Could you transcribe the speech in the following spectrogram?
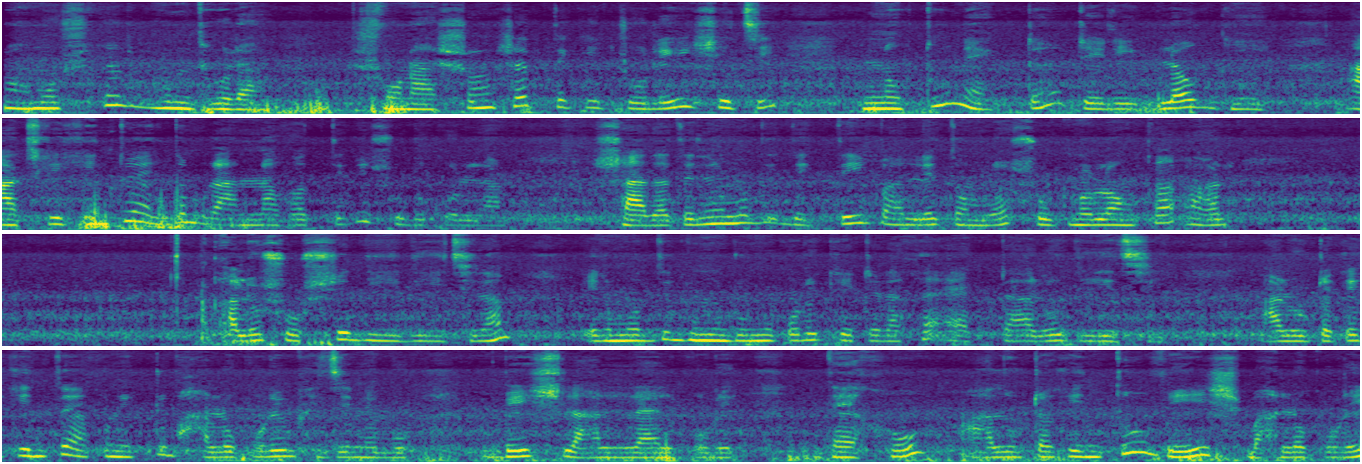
নমস্কার বন্ধুরা। সোনার সংসার থেকে চলে এসেছি নতুন একটা টেলি ব্লগ নিয়ে। আজকে কিন্তু একদম রান্নাঘর থেকে শুরু করলাম। সাদা তেলের মধ্যে দেখতেই পারলে তোমরা শুকনো লঙ্কা আর কালো সর্ষে দিয়ে দিয়েছিলাম। এর মধ্যে ডুমু ডুমু করে কেটে রাখা একটা আলু দিয়েছি। আলুটাকে কিন্তু এখন একটু ভালো করে ভেজে নেব, বেশ লাল লাল করে। দেখো, আলুটা কিন্তু বেশ ভালো করে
